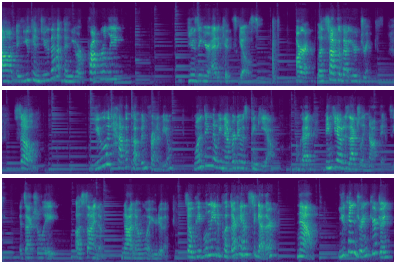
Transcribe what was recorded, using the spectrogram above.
Um, if you can do that, then you are properly using your etiquette skills. All right, let's talk about your drinks. So, you would have a cup in front of you. One thing that we never do is pinky out. Okay? Pinky out is actually not fancy. It's actually a sign of not knowing what you're doing. So, people need to put their hands together. Now, you can drink your drink,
